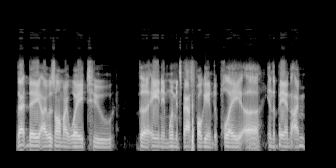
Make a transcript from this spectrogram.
That day I was on my way to the A and M women's basketball game to play uh, in the band. I'm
